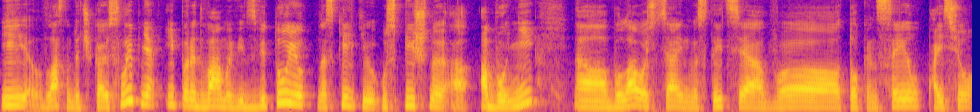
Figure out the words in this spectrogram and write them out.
і, власне, дочекаюсь липня, і перед вами відзвітую, наскільки успішною або ні. Була ось ця інвестиція в токен сейл ICO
